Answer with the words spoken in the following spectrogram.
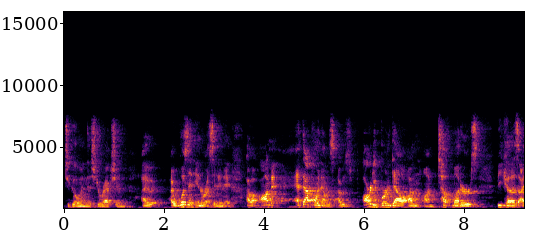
to go in this direction, I I wasn't interested in it. I, on at that point, I was I was already burned out on on Tough Mudders because I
